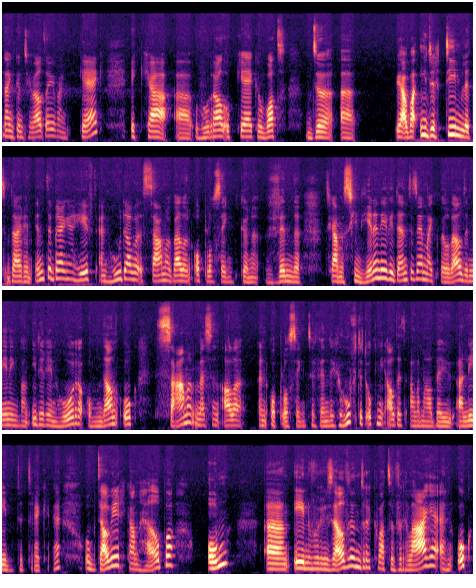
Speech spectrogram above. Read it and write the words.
dan kun je wel zeggen van kijk, ik ga uh, vooral ook kijken wat de uh, ja, wat ieder teamlid daarin in te brengen heeft en hoe dat we samen wel een oplossing kunnen vinden. Het gaat misschien geen evidente zijn, maar ik wil wel de mening van iedereen horen om dan ook samen met z'n allen een oplossing te vinden. Je hoeft het ook niet altijd allemaal bij u alleen te trekken. Hè. Ook dat weer kan helpen om um, één voor jezelf de druk wat te verlagen en ook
